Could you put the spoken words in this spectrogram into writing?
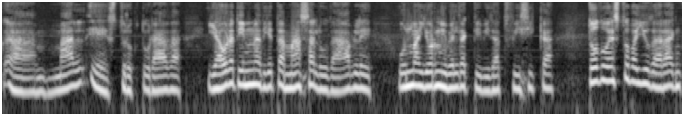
ah, mal estructurada y ahora tiene una dieta más saludable, un mayor nivel de actividad física, todo esto va a ayudar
